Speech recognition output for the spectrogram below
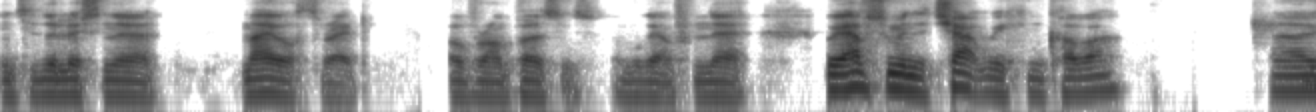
into the listener mail thread over on Percy's, and we'll get them from there. We have some in the chat we can cover. Uh, Yeah.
